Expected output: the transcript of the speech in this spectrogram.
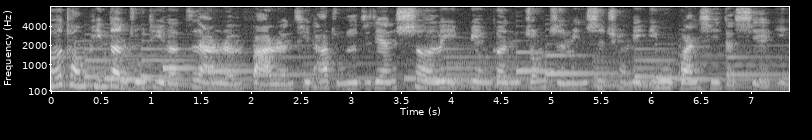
合同平等主体的自然人、法人、其他组织之间设立、变更、终止民事权利义务关系的协议。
